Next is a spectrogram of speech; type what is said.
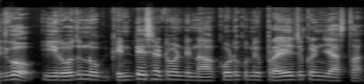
ఇదిగో ఈ రోజు నువ్వు గెంటేసినటువంటి నా కొడుకుని ప్రయోజకం చేస్తా.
